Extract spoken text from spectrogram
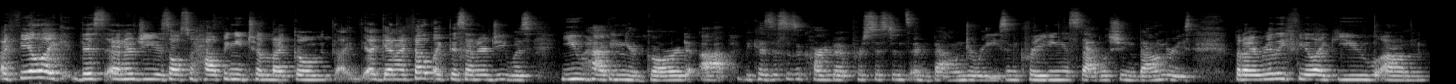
I feel like this energy is also helping you to let go. Again, I felt like this energy was you having your guard up because this is a card about persistence and boundaries and creating, establishing boundaries. But I really feel like you, um,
